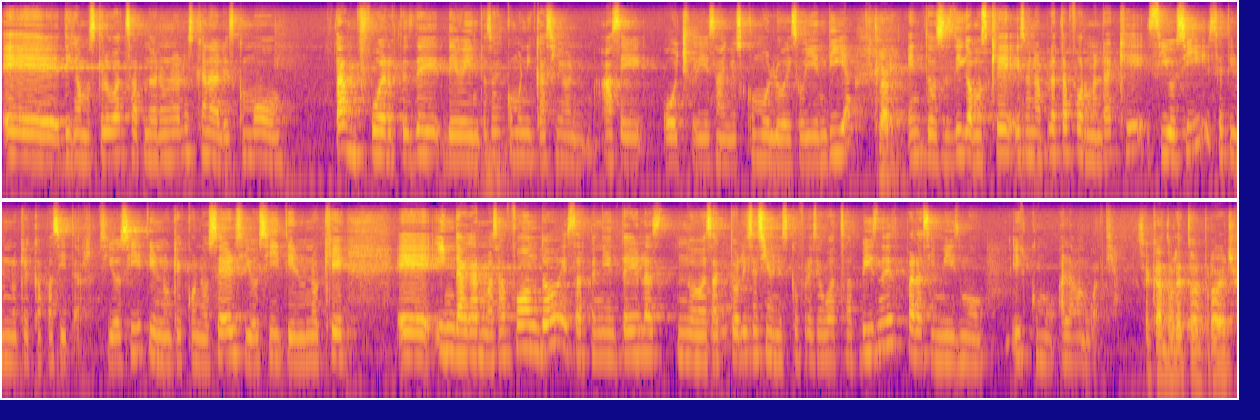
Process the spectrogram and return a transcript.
Eh, digamos que el WhatsApp no era uno de los canales como tan fuertes de, de, ventas o de comunicación hace 8 o 10 años como lo es hoy en día. Claro. Entonces, digamos que es una plataforma en la que sí o sí se tiene uno que capacitar, sí o sí tiene uno que conocer, sí o sí tiene uno que eh, indagar más a fondo, estar pendiente de las nuevas actualizaciones que ofrece WhatsApp Business para sí mismo ir como a la vanguardia. Sacándole todo el provecho.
